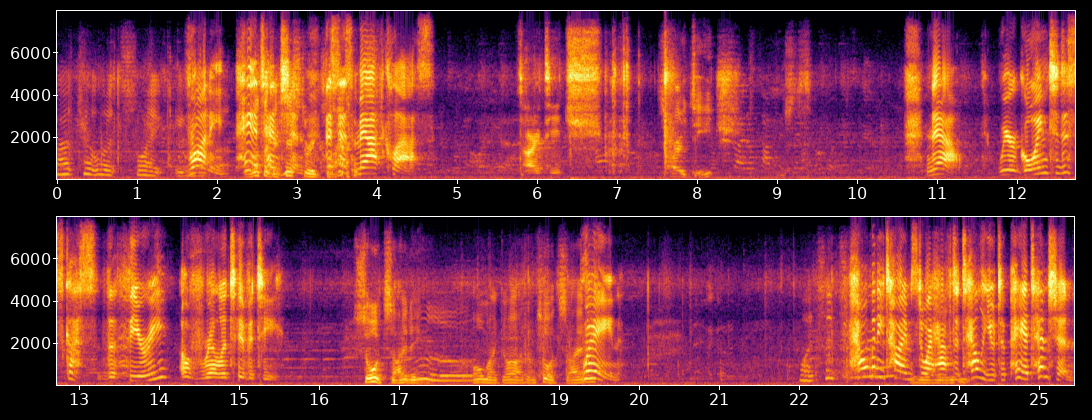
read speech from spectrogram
That's what it looks like. Ronnie, pay Looks like a attention. history This is math class. Sorry, teach. Sorry, teach. Now, we're going to discuss the theory of relativity. So exciting. Ooh. Oh my god, I'm so excited. Wayne, What's it? how many times do I have to tell you to pay attention?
